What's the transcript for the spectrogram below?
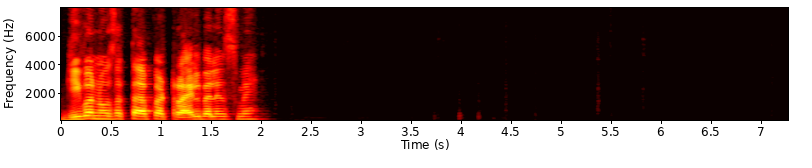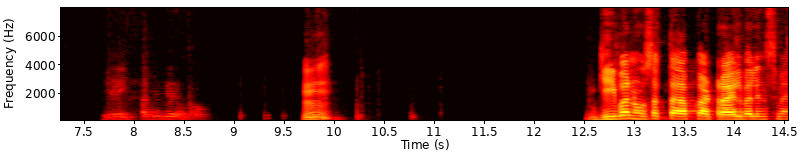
गिवन हो सकता है आपका ट्रायल बैलेंस में। हम्म। गिवन हो सकता है आपका ट्रायल बैलेंस में।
